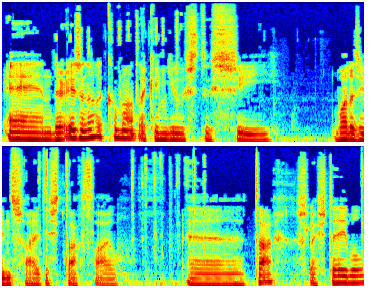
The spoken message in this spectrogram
And there is another command I can use to see what is inside this tar file. Uh, tar slash table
